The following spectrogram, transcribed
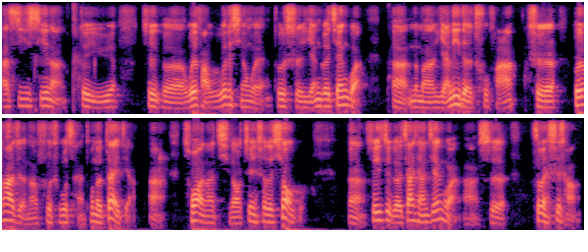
SEC 呢，对于这个违法违规的行为都是严格监管啊，那么严厉的处罚，使违法者呢付出惨痛的代价啊，从而呢起到震慑的效果啊，所以这个加强监管啊，是资本市场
